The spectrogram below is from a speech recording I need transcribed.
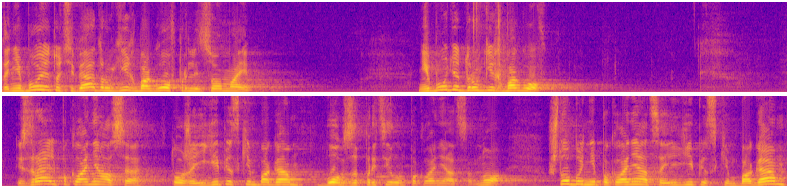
Да не будет у тебя других богов при лицом моим. Не будет других богов. Израиль поклонялся тоже египетским богам, Бог запретил им поклоняться. Но чтобы не поклоняться египетским богам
